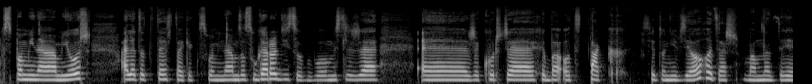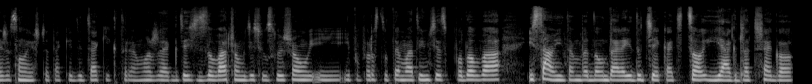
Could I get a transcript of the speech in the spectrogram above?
wspominałam już, ale to też, tak jak wspominałam, zasługa rodziców, bo myślę, że, e, że kurczę, chyba od tak się to nie wzięło, chociaż mam nadzieję, że są jeszcze takie dzieciaki, które może gdzieś zobaczą, gdzieś usłyszą i, i po prostu temat im się spodoba i sami tam będą dalej dociekać, co i jak, dlaczego,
